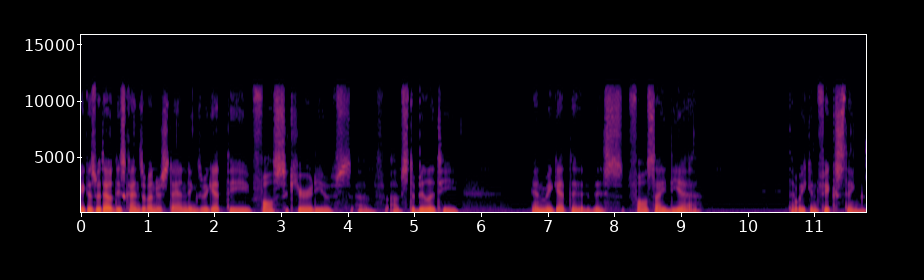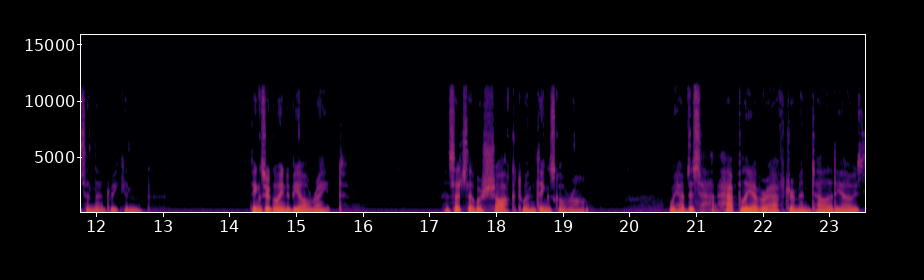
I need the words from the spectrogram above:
Because without these kinds of understandings, we get the false security of, of, of stability, and we get the, this false idea that we can fix things and that we can, things are going to be all right and such that we're shocked when things go wrong. We have this ha happily ever after mentality. I always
